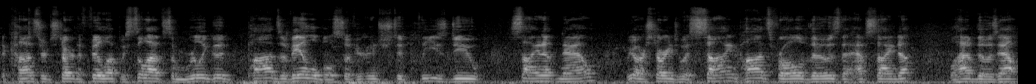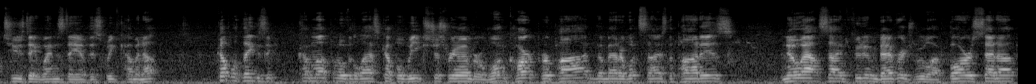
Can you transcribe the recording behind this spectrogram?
the concert's starting to fill up. We still have some really good pods available, so if you're interested, please do sign up now. We are starting to assign pods for all of those that have signed up. We'll have those out Tuesday, Wednesday of this week coming up. A couple things that come up over the last couple weeks. Just remember, one cart per pod, no matter what size the pod is. No outside food and beverage. We will have bars set up.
